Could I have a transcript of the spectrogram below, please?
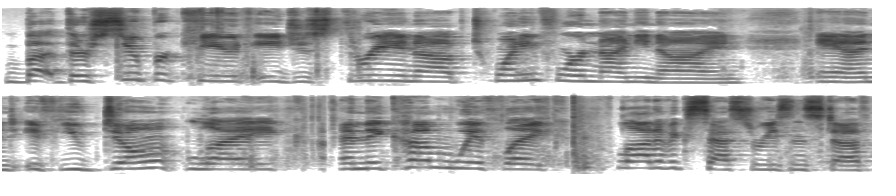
but they're super cute, ages three and up, $24.99. And if you don't like, and they come with like a lot of accessories and stuff.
